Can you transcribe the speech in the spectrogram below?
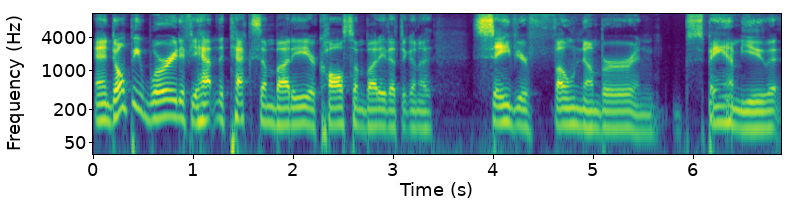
And don't be worried if you happen to text somebody or call somebody that they're going to save your phone number and spam you.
